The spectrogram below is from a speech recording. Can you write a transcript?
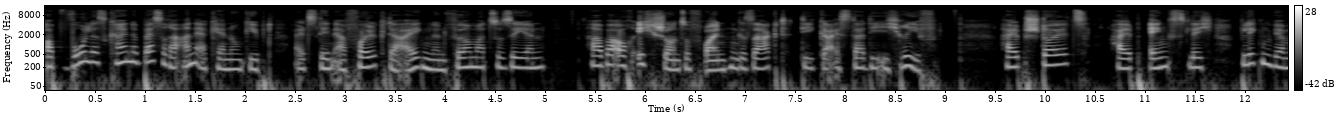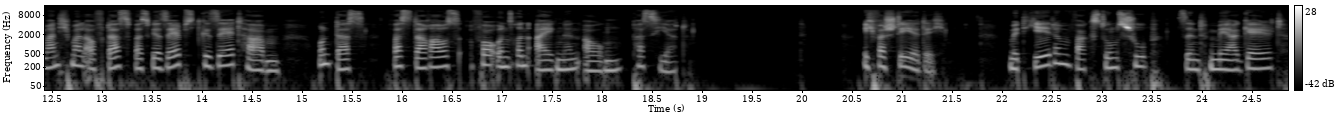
Obwohl es keine bessere Anerkennung gibt, als den Erfolg der eigenen Firma zu sehen, habe auch ich schon zu Freunden gesagt, die Geister, die ich rief. Halb stolz, halb ängstlich blicken wir manchmal auf das, was wir selbst gesät haben und das, was daraus vor unseren eigenen Augen passiert. Ich verstehe dich. Mit jedem Wachstumsschub sind mehr Geld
